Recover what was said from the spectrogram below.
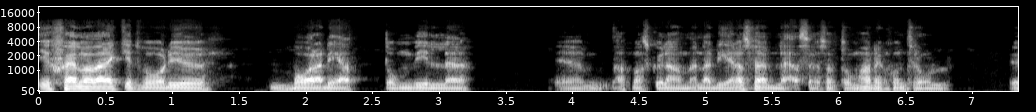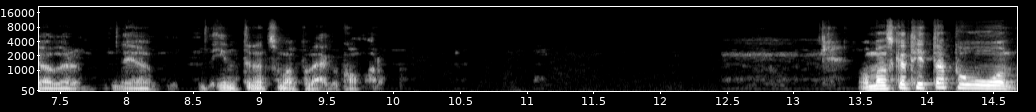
i själva verket var det ju bara det att de ville Eh, att man skulle använda deras webbläsare så att de hade kontroll över det internet som var på väg att komma. Om man ska titta på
